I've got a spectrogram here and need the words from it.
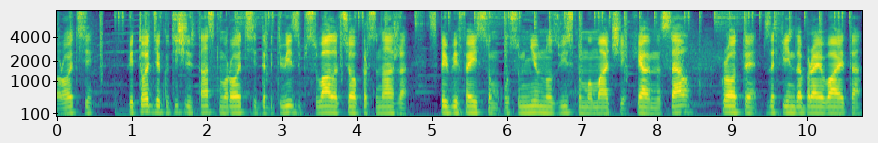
році, відтоді як у 2019 році WWE зіпсувала цього персонажа з бейбіфейсом у сумнівно звісному матчі Hell in a Cell проти The Fiend Брай Вайта,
